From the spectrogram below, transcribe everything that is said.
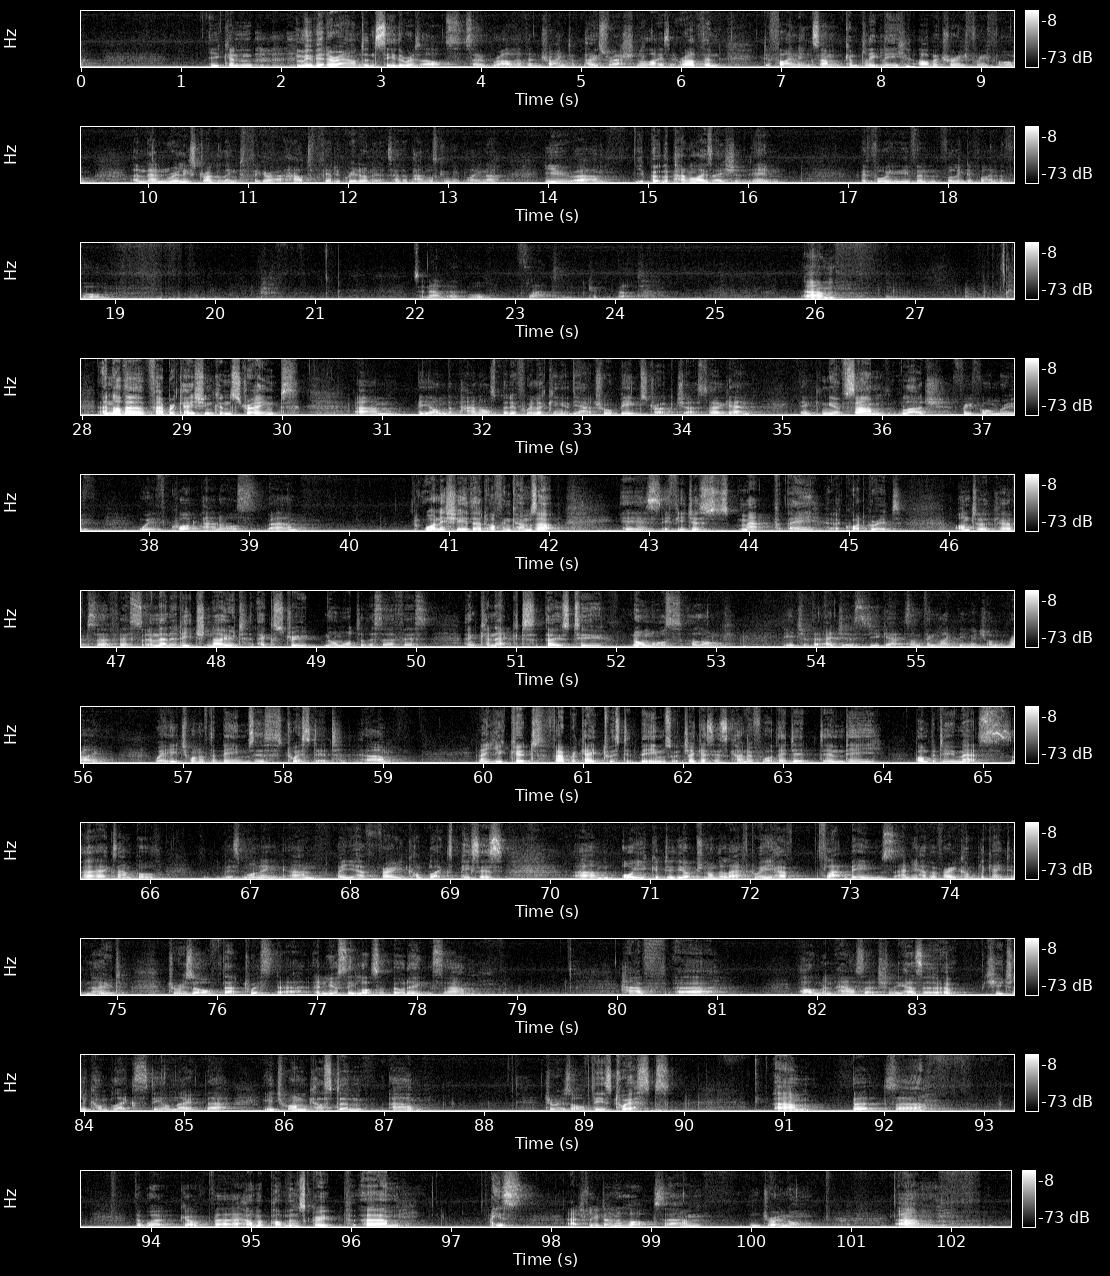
you can move it around and see the results. So rather than trying to post-rationalize it, rather than defining some completely arbitrary freeform and then really struggling to figure out how to fit a grid on it so the panels can be planar, you, um, you put the panelization in before you even fully define the form. So now they're all flat and could be built. Um, another fabrication constraint um, beyond the panels, but if we're looking at the actual beam structure. So again, thinking of some large freeform roof with quad panels, um, one issue that often comes up is if you just map a, a quad grid onto a curved surface and then at each node extrude normal to the surface and connect those two normals along each of the edges, you get something like the image on the right, where each one of the beams is twisted. Um, now you could fabricate twisted beams, which I guess is kind of what they did in the Pompidou Metz uh, example this morning, um, where you have very complex pieces. Um, or you could do the option on the left, where you have flat beams and you have a very complicated node to resolve that twist there. And you'll see lots of buildings um, have, uh, Parliament House actually has a, a, hugely complex steel node there, each one custom um, to resolve these twists. Um, but uh, the work of uh, Helmut Pottmann's group um, actually done a lot um, drawing on um,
